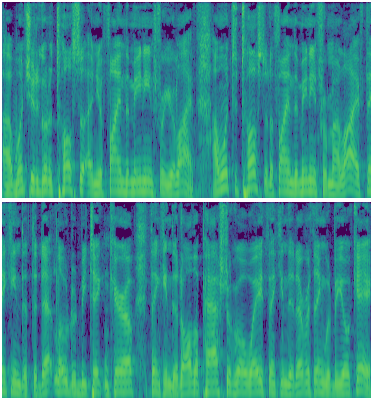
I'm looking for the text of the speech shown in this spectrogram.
I want you to go to Tulsa and you'll find the meaning for your life. I went to Tulsa to find the meaning for my life, thinking that the debt load would be taken care of, thinking that all the past would go away, thinking that everything would be okay.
